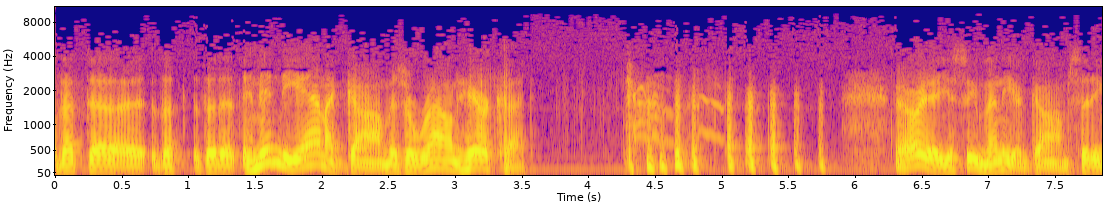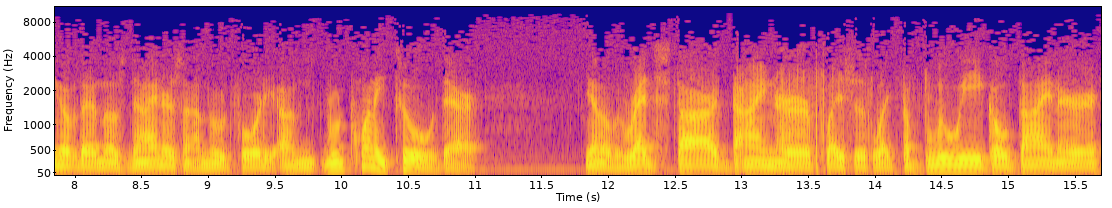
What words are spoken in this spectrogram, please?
That, uh, that, that an Indiana gom is a round haircut. oh, yeah, you see many a gom sitting over there in those diners on Route 40, on Route 22 there you know, the Red Star Diner, places like the Blue Eagle Diner,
